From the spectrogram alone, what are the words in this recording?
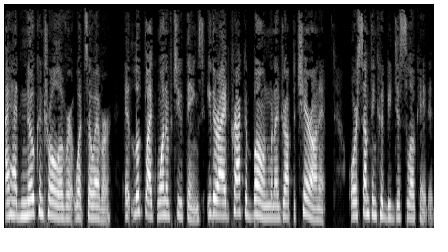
I had no control over it whatsoever. It looked like one of two things. Either I had cracked a bone when I dropped the chair on it, or something could be dislocated.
